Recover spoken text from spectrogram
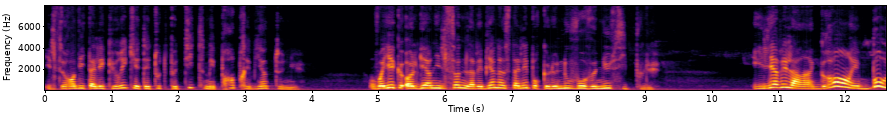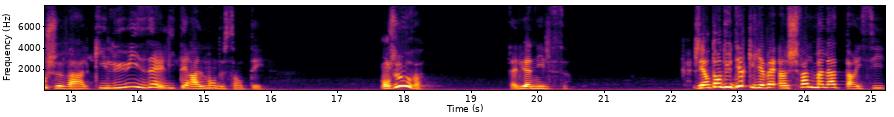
Il se rendit à l'écurie qui était toute petite mais propre et bien tenue. On voyait que Holger Nilsson l'avait bien installé pour que le nouveau venu s'y plût. Il y avait là un grand et beau cheval qui luisait littéralement de santé. Bonjour. Salut à Nils. J'ai entendu dire qu'il y avait un cheval malade par ici.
